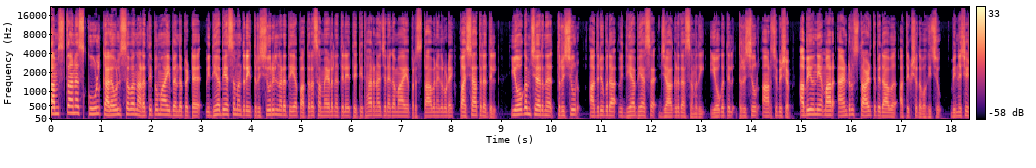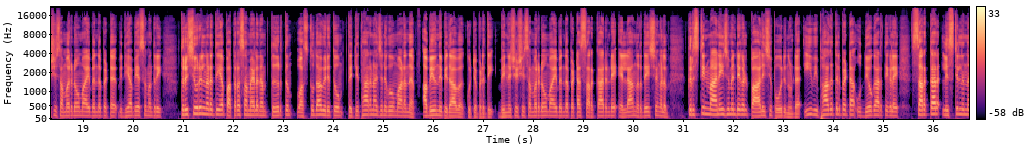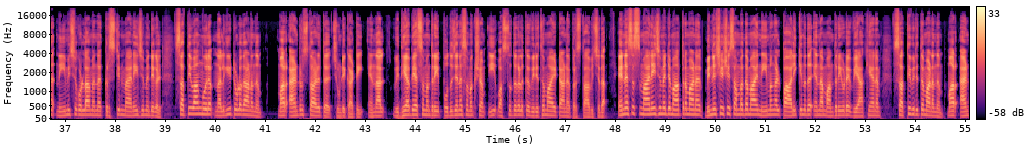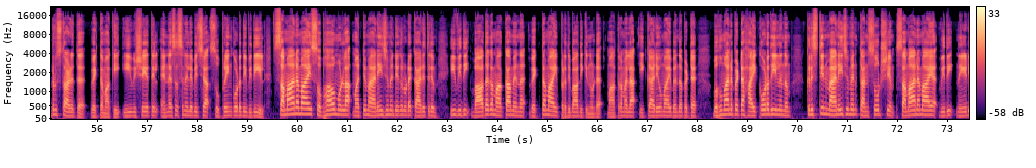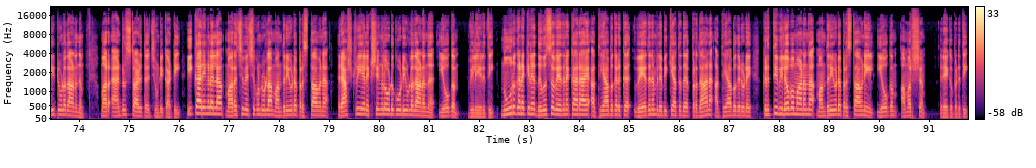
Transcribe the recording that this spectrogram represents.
സംസ്ഥാന സ്കൂൾ കലോത്സവ നടത്തിപ്പുമായി ബന്ധപ്പെട്ട് വിദ്യാഭ്യാസ മന്ത്രി തൃശൂരിൽ നടത്തിയ പത്രസമ്മേളനത്തിലെ തെറ്റിദ്ധാരണാജനകമായ പ്രസ്താവനകളുടെ പശ്ചാത്തലത്തിൽ യോഗം ചേർന്ന് തൃശൂർ അതിരൂപത വിദ്യാഭ്യാസ ജാഗ്രതാ സമിതി യോഗത്തിൽ തൃശൂർ ആർച്ച് ബിഷപ്പ് അഭിയുന്യ മാർ ആൻഡ്രൂസ് താഴ്ത്ത് പിതാവ് അധ്യക്ഷത വഹിച്ചു. ഭിന്നശേഷി സംവരണവുമായി ബന്ധപ്പെട്ട് വിദ്യാഭ്യാസ മന്ത്രി തൃശൂരിൽ നടത്തിയ പത്രസമ്മേളനം തീർത്തും വസ്തുതാവിരുദ്ധവും തെറ്റിദ്ധാരണാജനകവുമാണെന്ന് അഭിയുന്യ പിതാവ് കുറ്റപ്പെടുത്തി. ഭിന്നശേഷി സംവരണവുമായി ബന്ധപ്പെട്ട സർക്കാരിന്റെ എല്ലാ നിർദ്ദേശങ്ങളും ക്രിസ്ത്യൻ മാനേജ്മെന്റുകൾ പാലിച്ചു പോരുന്നുണ്ട്. ഈ വിഭാഗത്തിൽപ്പെട്ട ഉദ്യോഗാർത്ഥികളെ സർക്കാർ ലിസ്റ്റിൽ നിന്ന് നിയമിച്ചുകൊള്ളാമെന്ന് ക്രിസ്ത്യൻ മാനേജ്മെന്റുകൾ സത്യവാങ്മൂലം നൽകിയിട്ടുള്ളതാണെന്നും മാർ ആൻഡ്രൂസ് താഴത്ത് ചൂണ്ടിക്കാട്ടി. എന്നാൽ വിദ്യാഭ്യാസ മന്ത്രി പൊതുജനസമക്ഷം ഈ വസ്തുതകൾക്ക് വിരുദ്ധമായിട്ടാണ് പ്രസ്താവിച്ചത്. എൻ എസ് എസ് മാനേജ്മെന്റ് മാത്രമാണ് ഭിന്നശേഷി സംബന്ധമായ നിയമങ്ങൾ പാലിക്കുന്നത് എന്ന മന്ത്രിയുടെ വ്യാഖ്യാനം സത്യവിരുദ്ധമാണെന്നും മാർ ആൻഡ്രൂസ് താഴത്ത് വ്യക്തമാക്കി. ഈ വിഷയത്തിൽ എൻ എസ് എസിന് ലഭിച്ച സുപ്രീംകോടതി വിധിയിൽ സമാനമായ സ്വഭാവമുള്ള മറ്റ് മാനേജ്മെന്റുകളുടെ കാര്യത്തിലും ഈ വിധി ബാധകമാക്കാമെന്ന് വ്യക്തമായി പ്രതിപാദിക്കുന്നുണ്ട്. മാത്രമല്ല ഇക്കാര്യവുമായി ബന്ധപ്പെട്ട് ബഹുമാനപ്പെട്ട ഹൈക്കോടതിയിൽ നിന്നും ക്രിസ്ത്യൻ മാനേജ്മെന്റ് കൺസോർഷ്യം സമാനമായ വിധി നേടിയിട്ടുള്ളതാണെന്നും മാർ ആൻഡ്രൂസ് താഴത്ത് ചൂണ്ടിക്കാട്ടി. ഇക്കാര്യങ്ങളെല്ലാം മറച്ചുവെച്ചുകൊണ്ടുള്ള മന്ത്രിയുടെ പ്രസ്താവന രാഷ്ട്രീയ ലക്ഷ്യങ്ങളോടുകൂടിയുള്ളതാണെന്ന് യോഗം വിലയിരുത്തി. നൂറുകണക്കിന് ദിവസവേതനക്കാരായ അധ്യാപകർക്ക് വേതനം ലഭിക്കാത്തത് പ്രധാന അധ്യാപകരുടെ കൃത്യവിലോപമാണെന്ന മന്ത്രിയുടെ പ്രസ്താവനയിൽ യോഗം അമർഷം രേഖപ്പെടുത്തി.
